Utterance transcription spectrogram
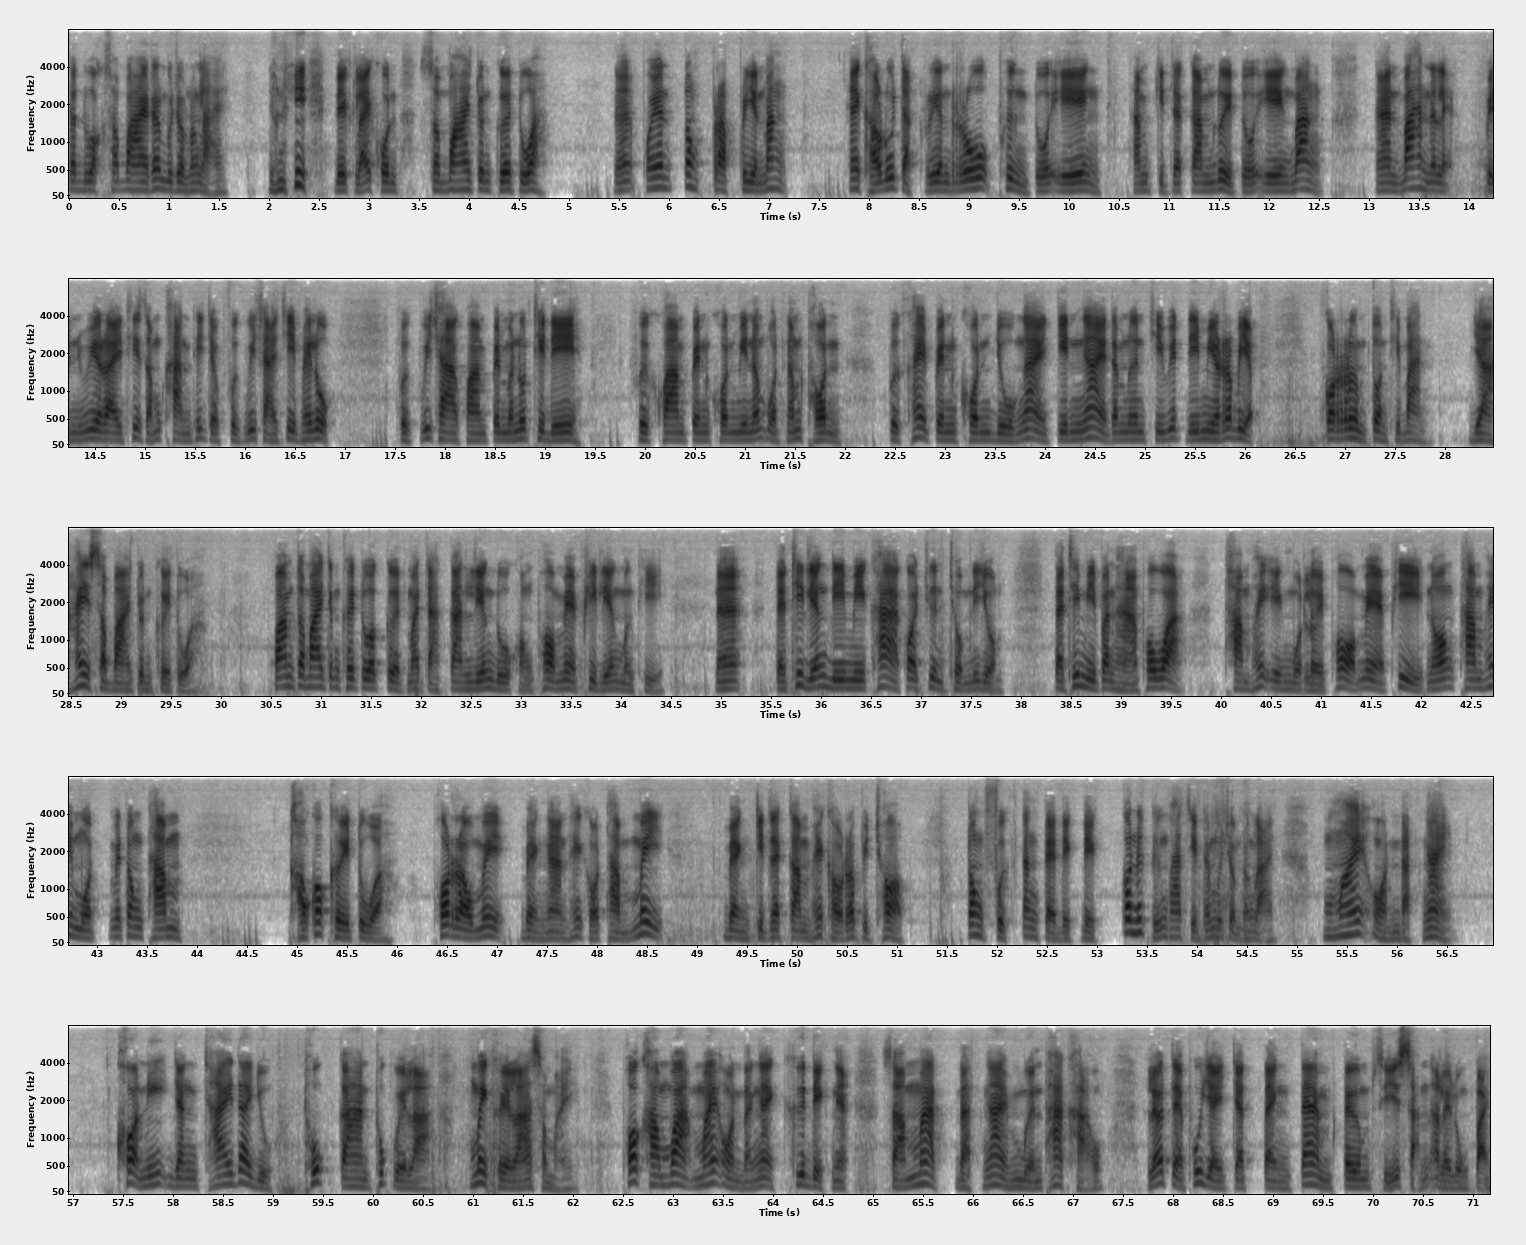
สะดวกสบายท่านผู้ชมทั้งหลาย เดี๋ยวนี้เด็กหลายคนสบายจนเกินตัวนะเพราะฉะนั้นต้องปรับเปลี่ยนบ้าง ให้เขารู้จักเรียนรู้พึ่งตัวเองทำกิจกรรมด้วยตัวเองบ้าง งานบ้านนั่นแหละ เป็นวิไลที่สำคัญที่จะฝึกวิชาชีพให้ลูก ฝึกวิชาความเป็นมนุษย์ที่ดี ฝึกความเป็นคนมีน้ำอดน้ำทน ฝึกให้เป็นคนอยู่ง่ายกินง่ายดำเนินชีวิตดีมีระเบียบ ก็เริ่มต้นที่บ้าน อย่าให้สบายจนเคยตัว ความสบายจนเคยตัวเกิดมาจากการเลี้ยงดูของพ่อแม่พี่เลี้ยงบางทีนะแต่ที่เลี้ยงดีมีค่าก็ชื่นชมนิยม แต่ที่มีปัญหาเพราะว่าทำให้เองหมดเลย พ่อแม่พี่น้องทำให้หมดไม่ต้องทำเขาก็เคยตัว เพราะเราไม่แบ่งงานให้เขาทำไม่แบ่งกิจกรรมให้เขารับผิดชอบ ต้องฝึกตั้งแต่เด็กๆ ก็นึกถึงภาษิตท่านผู้ชมทั้งหลาย ไม้อ่อนดัดง่าย ข้อนี้ยังใช้ได้อยู่ทุกการทุกเวลาไม่เคยล้าสมัย เพราะคำว่าไม้อ่อนดัดง่าย คือเด็กเนี่ยสามารถดัดง่ายเหมือนผ้าขาว แล้วแต่ผู้ใหญ่จะแต่งแต้มเติมสีสันอะไรลงไป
